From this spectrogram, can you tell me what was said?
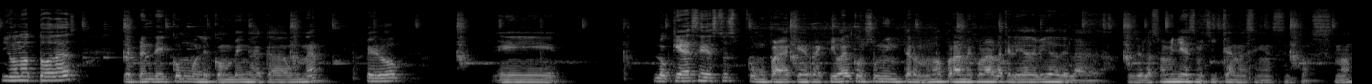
Digo, no todas, depende cómo le convenga a cada una, pero eh, lo que hace esto es como para que reactiva el consumo interno, ¿no? Para mejorar la calidad de vida de, pues, de las familias mexicanas en este entonces, ¿no?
